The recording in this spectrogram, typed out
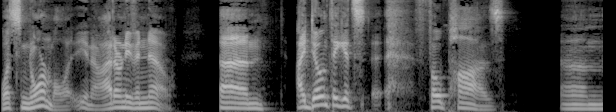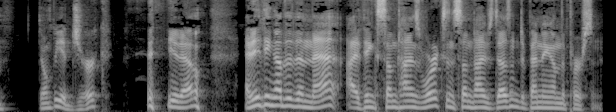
what's normal? You know, I don't even know. Um, I don't think it's faux pas. Um, don't be a jerk. you know, anything other than that, I think sometimes works and sometimes doesn't, depending on the person.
